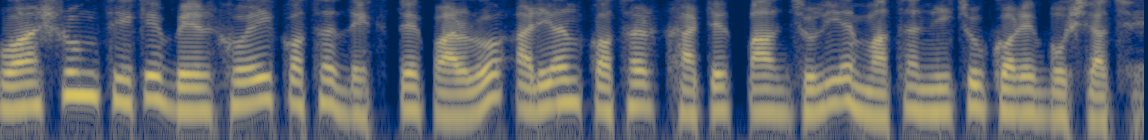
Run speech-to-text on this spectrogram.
ওয়াশরুম থেকে বের হয়েই কথা দেখতে পারল আরিয়ান কথার খাটের পা ঝুলিয়ে মাথা নিচু করে বসে আছে।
